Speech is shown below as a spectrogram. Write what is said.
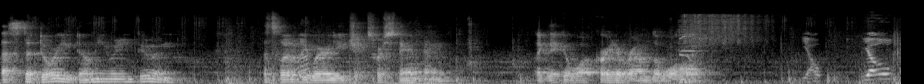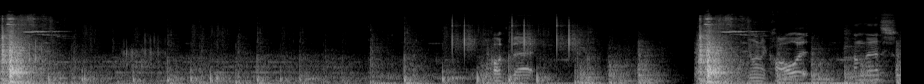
That's the door, you dummy. What are you doing? That's literally where you just were standing. Like they could walk right around the wall. Yo. Yo! Fuck that. You wanna call it on this? I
